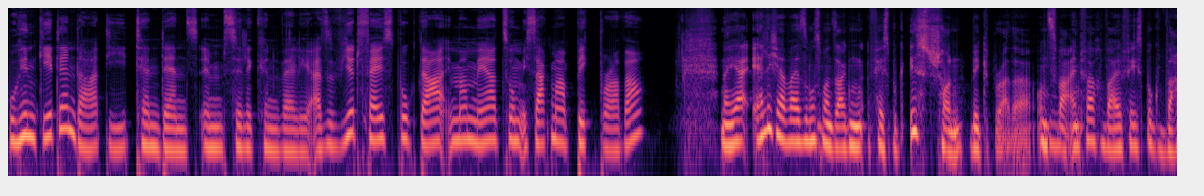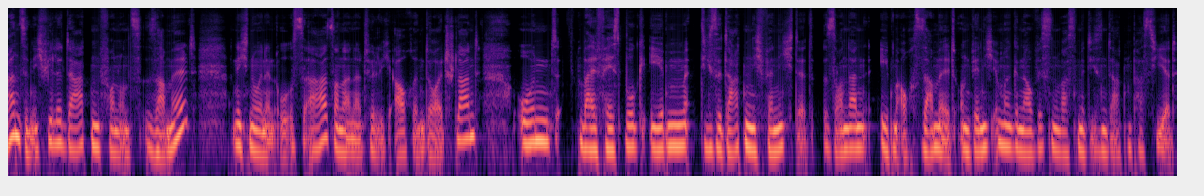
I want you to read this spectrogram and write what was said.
Wohin geht denn da die Tendenz im Silicon Valley? Also wird Facebook da immer mehr zum, ich sag mal, Big Brother? Naja, ehrlicherweise muss man sagen, Facebook ist schon Big Brother. Und zwar mhm. einfach, weil Facebook wahnsinnig viele Daten von uns sammelt. Nicht nur in den USA, sondern natürlich auch in Deutschland. Und weil Facebook eben diese Daten nicht vernichtet, sondern eben auch sammelt. Und wir nicht immer genau wissen, was mit diesen Daten passiert.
